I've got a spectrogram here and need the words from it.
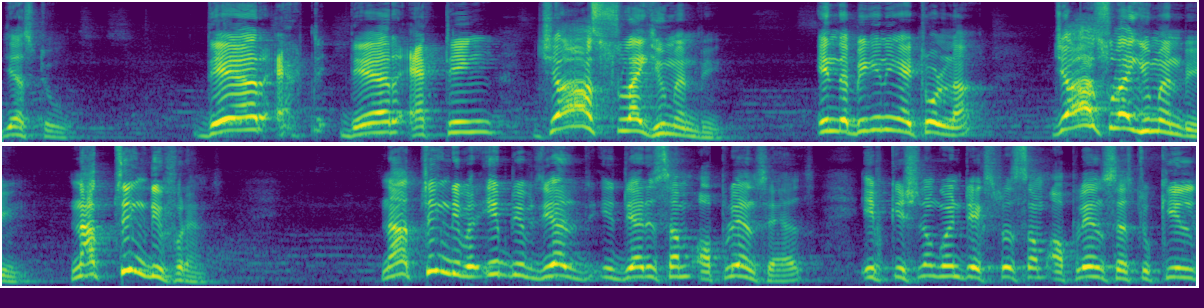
Just to. They are, act, they are acting just like human being. In the beginning I told, na, just like human being. Nothing different. Nothing different. If, if, there, if there is some appliances, if Krishna going to express some appliances to kill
